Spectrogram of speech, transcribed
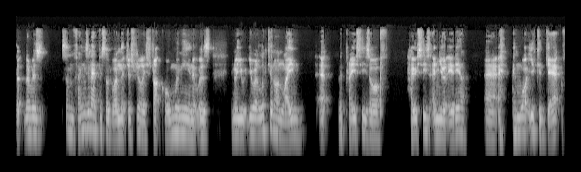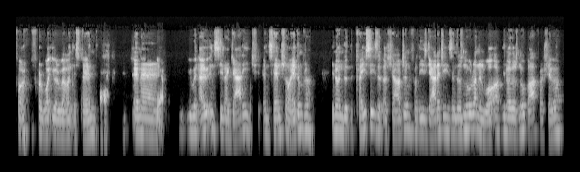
th- there was some things in episode one that just really struck home with me, and it was, you know, you you were looking online at the prices of houses in your area uh, and what you could get for for what you were willing to spend, and uh, yeah. you went out and seen a garage in central Edinburgh. You know, and the, the prices that they're charging for these garages, and there's no running water. You know, there's no bath or shower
